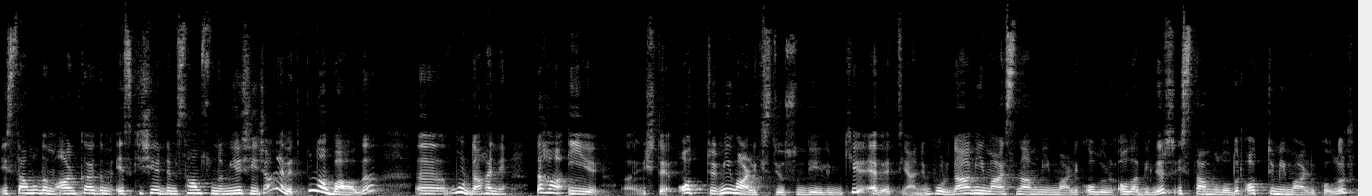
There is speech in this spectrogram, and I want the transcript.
İstanbul'da mı, Ankara'da mı, Eskişehir'de mi, Samsun'da mı yaşayacağım? Evet buna bağlı. Ee, burada hani daha iyi e, işte ODTÜ mimarlık istiyorsun diyelim ki. Evet yani burada Mimar Sinan mimarlık olur olabilir. İstanbul olur, ODTÜ mimarlık olur.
